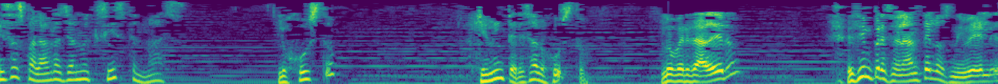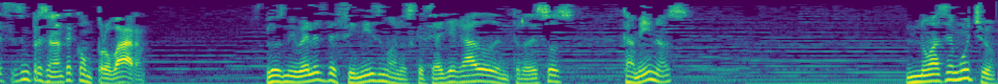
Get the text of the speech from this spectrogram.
Esas palabras ya no existen más. ¿Lo justo? ¿A quién le interesa lo justo? ¿Lo verdadero? Es impresionante los niveles, es impresionante comprobar los niveles de cinismo a los que se ha llegado dentro de esos caminos. No hace mucho,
